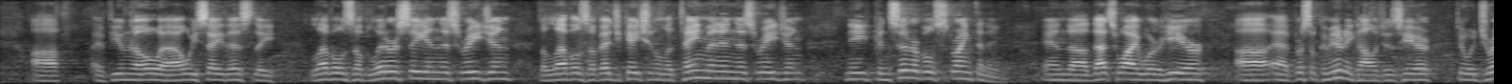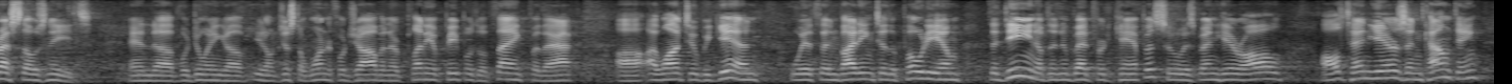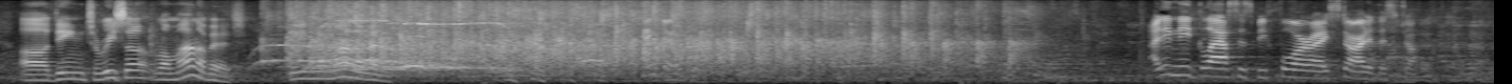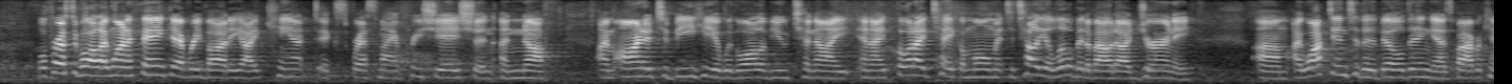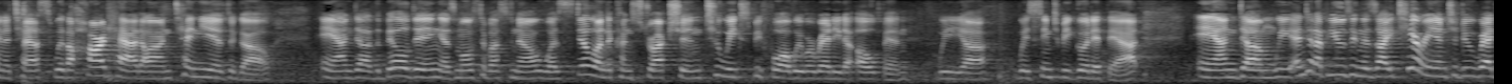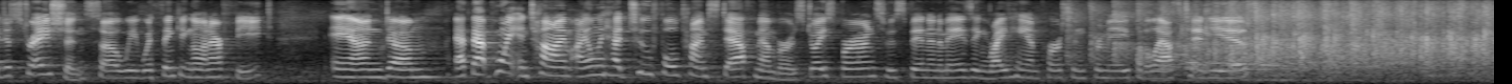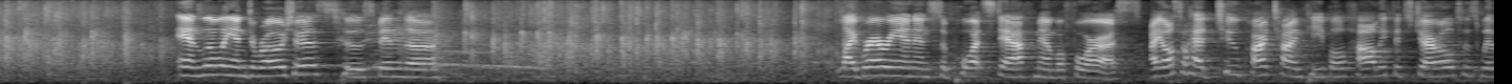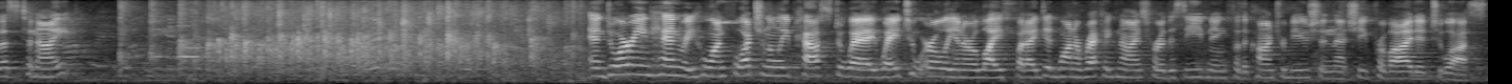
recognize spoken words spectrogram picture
If you know, I always say this, the levels of literacy in this region, the levels of educational attainment in this region need considerable strengthening. And uh, that's why we're here uh, at Bristol Community Colleges here to address those needs. And uh, we're doing, uh, you know, just a wonderful job, and there are plenty of people to thank for that. Uh, I want to begin with inviting to the podium the Dean of the New Bedford campus, who has been here all, all 10 years and counting, uh, Dean Teresa Romanowicz. Dean Romanowicz. Thank you. I didn't need glasses before I started this job. Well, first of all, I want to thank everybody. I can't express my appreciation enough. I'm honored to be here with all of you tonight, and I thought I'd take a moment to tell you a little bit about our journey. Um, I walked into the building, as Barbara can attest, with a hard hat on 10 years ago. And uh, the building, as most of us know, was still under construction two weeks before we were ready to open. We, uh, we seem to be good at that. And um, we ended up using the Zeiterion to do registration. So we were thinking on our feet. And um, at that point in time, I only had two full-time staff members, Joyce Burns, who's been an amazing right-hand person for me for the last 10 years, and Lillian DeRosiers, who's been the librarian and support staff member for us. I also had two part-time people, Holly Fitzgerald, who's with us tonight, and Doreen Henry, who unfortunately passed away way too early in her life, but I did want to recognize her this evening for the contribution that she provided to us.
